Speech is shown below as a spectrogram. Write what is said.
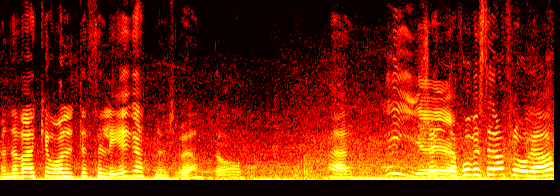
Men det verkar vara lite förlegat nu tror jag. Ja. Här. Hej! Ursäkta, eh, får vi ställa en fråga?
